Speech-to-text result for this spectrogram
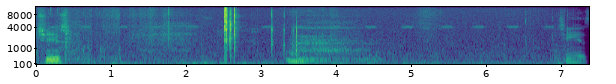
Cheers. Cheers.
